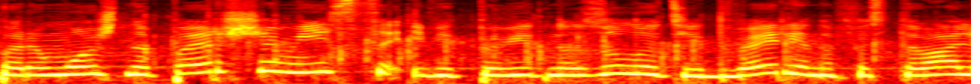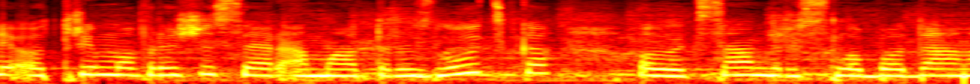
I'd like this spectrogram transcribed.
Переможне перше місце і, відповідно, золоті двері на фестивалі отримав режисер-аматор з Луцька Олександр Слобода.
